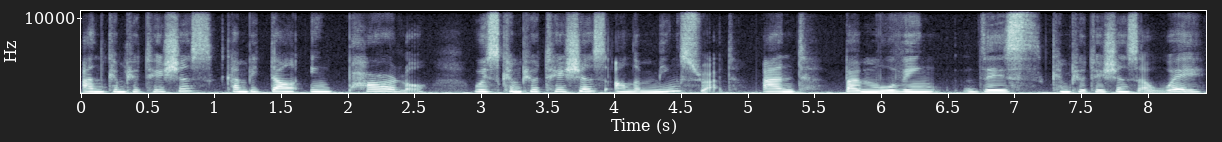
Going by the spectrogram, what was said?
and computations can be done in parallel with computations on the main thread. And by moving these computations away,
